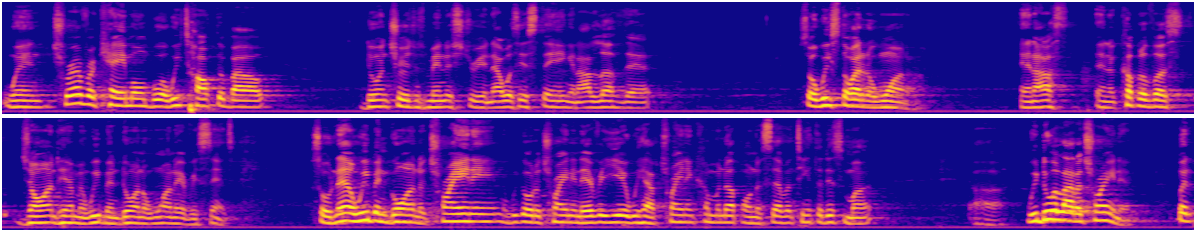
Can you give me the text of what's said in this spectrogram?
when Trevor came on board, we talked about doing children's ministry, and that was his thing, and I love that. So we started Awana, and I and a couple of us joined him, and we've been doing Awana ever since. So now we've been going to training. We go to training every year. We have training coming up on the 17th of this month. Uh, we do a lot of training. But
